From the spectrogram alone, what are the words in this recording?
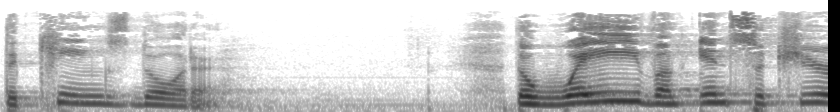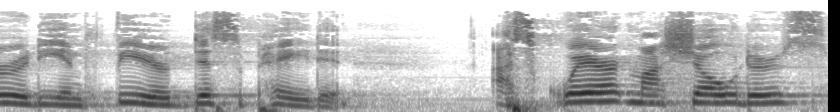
the king's daughter. The wave of insecurity and fear dissipated. I squared my shoulders,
